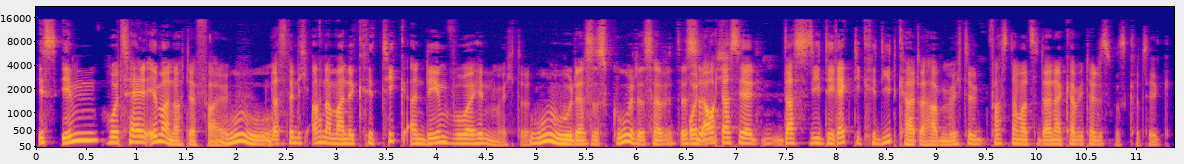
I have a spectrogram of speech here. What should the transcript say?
ist im Hotel immer noch der Fall. Uh. Und das finde ich auch nochmal eine Kritik an dem, wo er hin möchte. Uh, das ist gut. Das hab, das und auch, dass er, dass sie direkt die Kreditkarte haben möchte, passt nochmal zu deiner Kapitalismuskritik.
